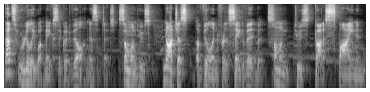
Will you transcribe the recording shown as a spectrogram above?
That's really what makes a good villain, isn't it? Someone who's not just a villain for the sake of it, but someone who's got a spine and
